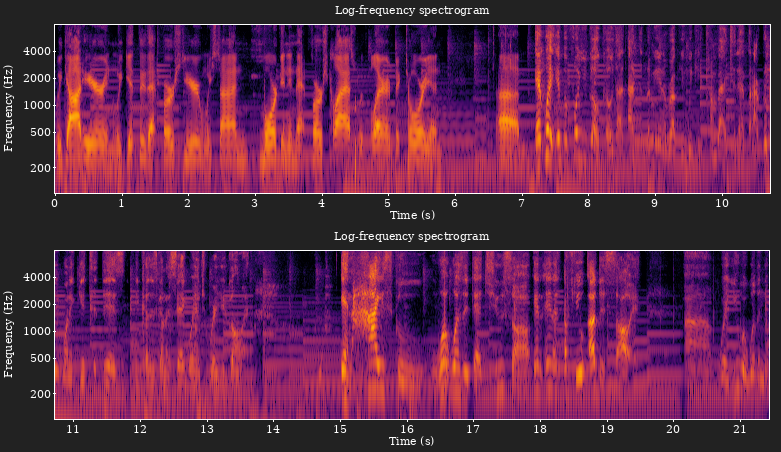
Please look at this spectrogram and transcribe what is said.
We got here and we get through that first year and we signed Morgan in that first class with Blair and Victoria. And um, And wait, and before you go, Coach, I, I, let me interrupt you. We can come back to that, but I really want to get to this because it's going to segue into where you're going. In high school, what was it that you saw, and, and a few others saw it, uh, where you were willing to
